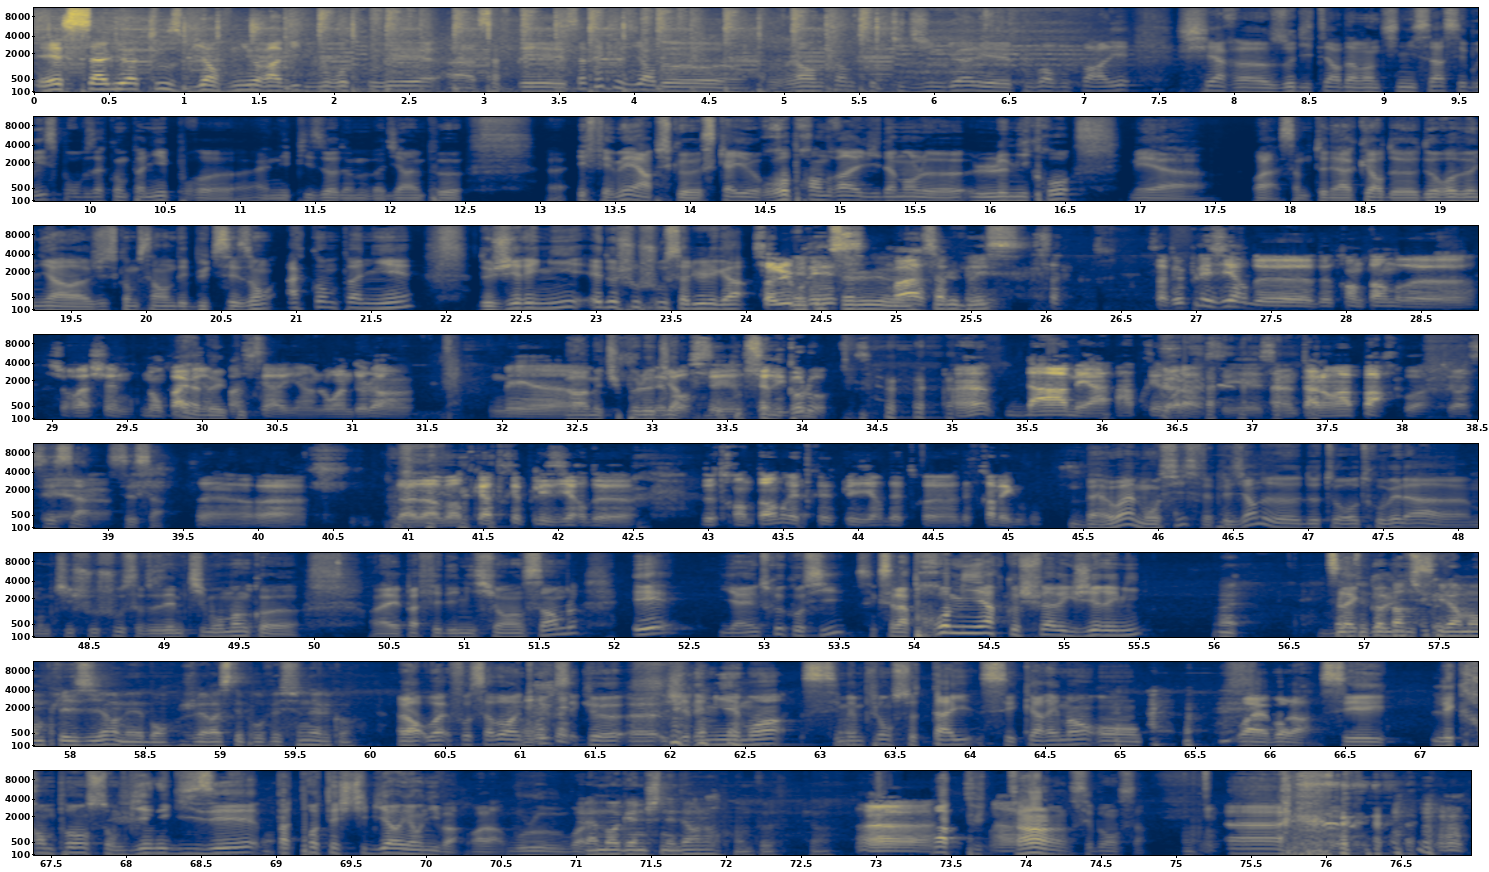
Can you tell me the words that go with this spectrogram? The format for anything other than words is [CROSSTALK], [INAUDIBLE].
Et salut à tous, bienvenue, ravi de vous retrouver. Ah, ça, fait, ça fait plaisir de réentendre ce petit jingle et pouvoir vous parler, chers euh, auditeurs d'Avantinissa. C'est Brice pour vous accompagner pour euh, un épisode, on va dire, un peu euh, éphémère, puisque Sky reprendra évidemment le, le micro. Mais voilà, ça me tenait à cœur de, de, revenir juste comme ça en début de saison, accompagné de Jérémy et de Chouchou. Salut les gars. Salut Brice. salut, Ouais, salut fait- Brice. Ça, ça fait plaisir de, de te entendre euh, sur la chaîne. Non pas Ouais, que bah, j'aime écoute. pas Sky, hein, loin de là. hein. Mais, euh, Ah, mais tu peux le mais dire. bon, c'est c'est rigolo. [LAUGHS] hein? Non, mais a- après, voilà, c'est c'est un talent à part, quoi. Tu vois, C'est ça, euh, c'est ça. euh, voilà. Non, non, mais en tout cas, très plaisir de, de te entendre et très plaisir d'être euh, d'être avec vous. Ben ouais, moi aussi, ça fait plaisir de, de te retrouver là, euh, mon petit chouchou. Ça faisait un petit moment qu'on n'avait pas fait d'émission ensemble. Et il y a un truc aussi, c'est que c'est la première que je fais avec Jérémy. Ouais. Ça me fait pas particulièrement plaisir, mais bon, je vais rester professionnel, quoi. Alors ouais, faut savoir un truc, c'est que euh, Jérémy et moi, c'est même plus on se taille, c'est carrément on. [LAUGHS] Ouais, voilà, c'est les crampons sont bien aiguisés, pas de protège tibia et on y va. Voilà, vous le- voilà. La Morgan Schneiderlin, un peu. Tu vois. Euh, Ah putain, c'est bon ça. [LAUGHS] Euh. [LAUGHS]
